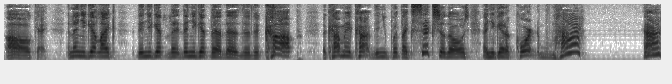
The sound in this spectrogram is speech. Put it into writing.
Oh, okay. And then you get like, then you get, the, then you get the, the, the, the cup, the cup, cup, then you put like six of those and you get a quart. Huh? Huh?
